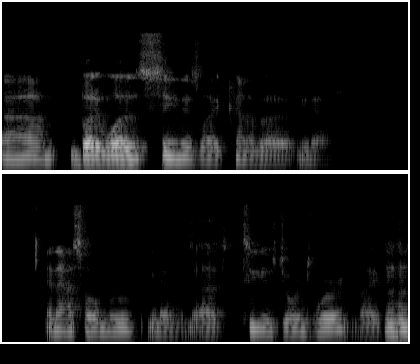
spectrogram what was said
um, but it was seen as like kind of a you know an asshole move. You know, uh, to use Jordan's word, like mm-hmm.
